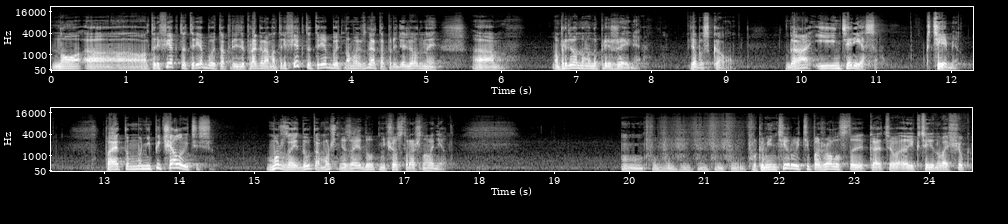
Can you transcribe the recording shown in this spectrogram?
Но а, от эффекта требует, программа от эффекта требует, на мой взгляд, определенный, а, определенного напряжения, я бы сказал, да, и интереса к теме. Поэтому не печалуйтесь. Может зайдут, а может не зайдут, ничего страшного нет. Прокомментируйте, пожалуйста, Катя, Екатерина Ващук,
